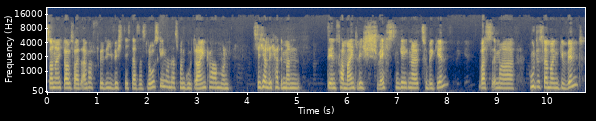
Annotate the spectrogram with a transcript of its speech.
sondern ich glaube, es war jetzt einfach für die wichtig, dass es losging und dass man gut reinkam und sicherlich hatte man den vermeintlich schwächsten Gegner zu Beginn, was immer gut ist, wenn man gewinnt,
